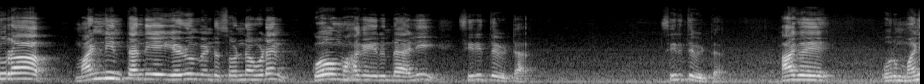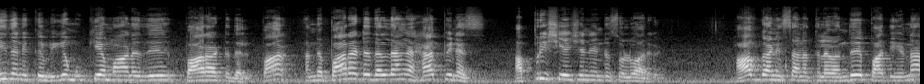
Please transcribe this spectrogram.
துராப் மண்ணின் தந்தையை எழும் என்று சொன்னவுடன் கோபமாக இருந்த அலி சிரித்து விட்டார். சிரித்து விட்டார். ஆகவே ஒரு மனிதனுக்கு மிக முக்கியமானது பாராட்டுதல். பா அந்த பாராட்டுதல் தாங்க ஹாப்பினஸ் அப்ரிஷியேஷன் என்று சொல்வார்கள். ஆப்கானிஸ்தானத்தில் வந்து பார்த்திங்கன்னா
